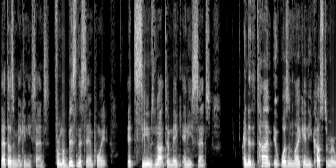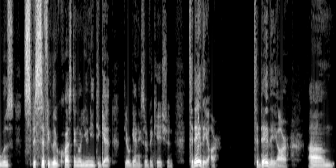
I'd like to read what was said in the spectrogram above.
that doesn't make any sense from a business standpoint. It seems not to make any sense. And at the time, it wasn't like any customer was specifically requesting, "Oh, you need to get the organic certification." Today, they are. Today, they are. Um,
